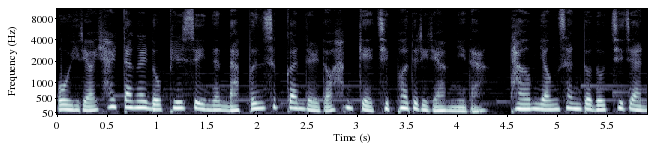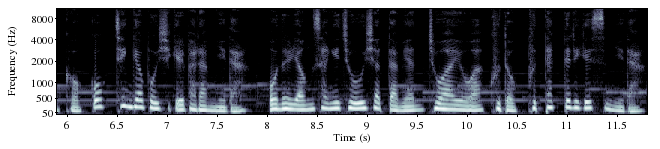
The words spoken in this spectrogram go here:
오히려 혈당을 높일 수 있는 나쁜 습관들도 함께 짚어드리려 합니다. 다음 영상도 놓치지 않고 꼭 챙겨보시길 바랍니다. 오늘 영상이 좋으셨다면 좋아요와 구독 부탁드리겠습니다.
